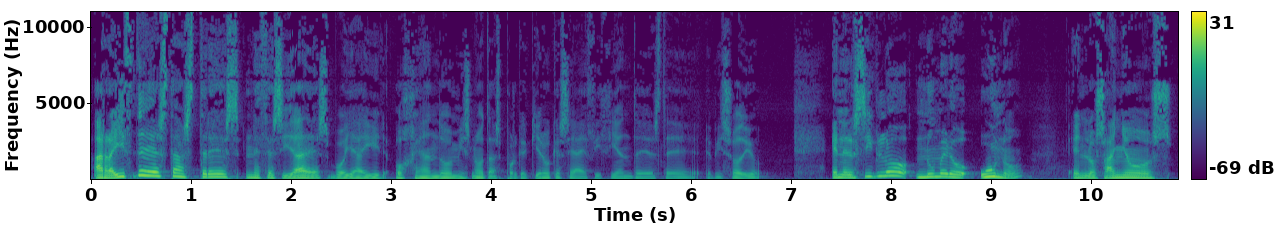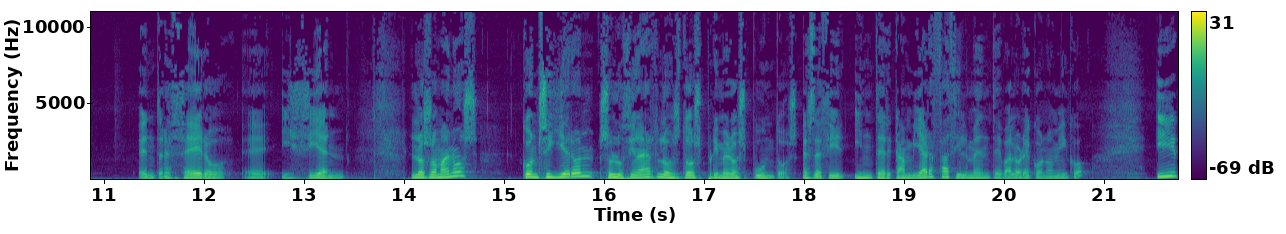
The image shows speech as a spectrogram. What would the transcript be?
A raíz de estas tres necesidades, voy a ir hojeando mis notas porque quiero que sea eficiente este episodio. En el siglo número uno, en los años entre 0 eh, y 100, los romanos consiguieron solucionar los dos primeros puntos, es decir, intercambiar fácilmente valor económico y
